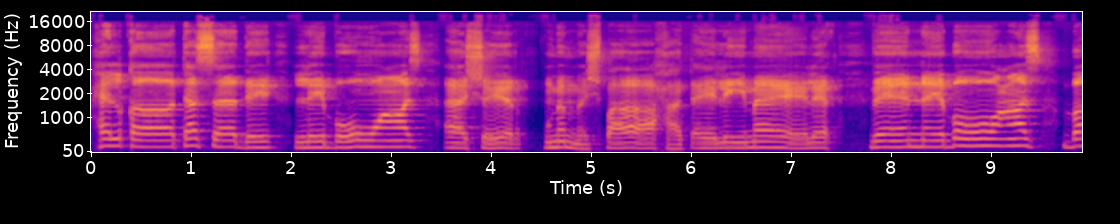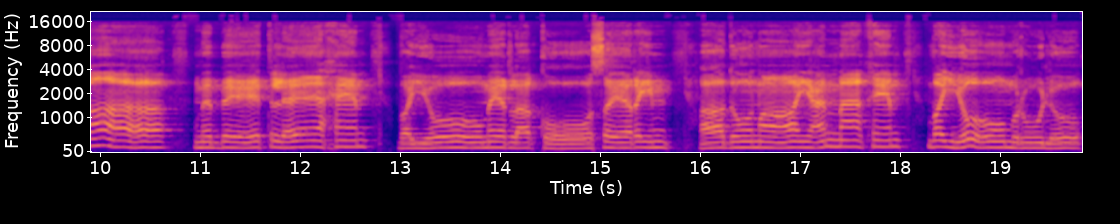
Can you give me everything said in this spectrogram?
حلقة السد لبوعز. أشير من مشباحة إلي مالك והנה בועז בא מבית לחם ויאמר לקוצרים אדוני עמכם ויאמרו לו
